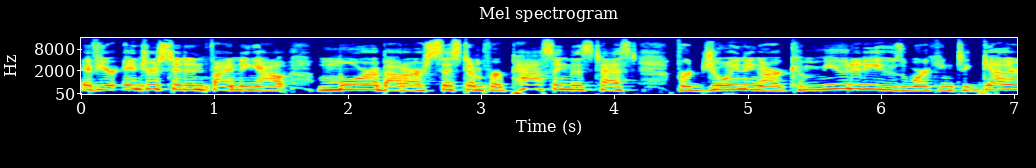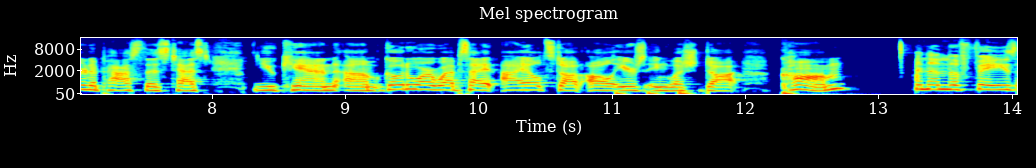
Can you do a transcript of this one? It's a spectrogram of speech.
if you're interested in finding out more about our system for passing this test, for joining our community who's working together to pass this test, you can um, go to our website, ielts.allearsenglish.com. And then the phase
